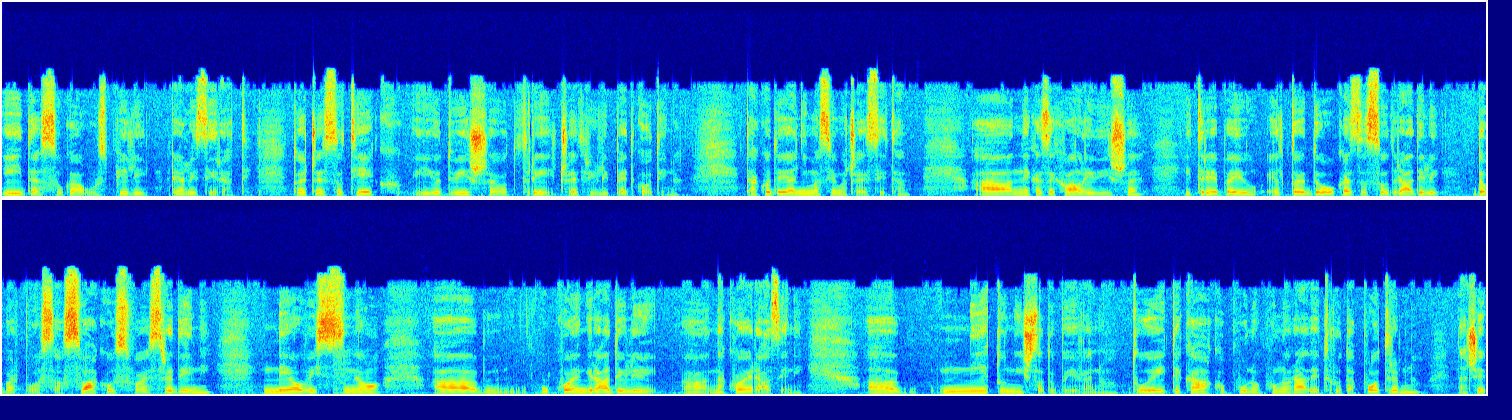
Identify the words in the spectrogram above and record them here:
i da su ga uspjeli realizirati. To je često tijek i od više od 3, 4 ili 5 godina. Tako da ja njima svima čestitam. A neka se hvali više i trebaju, jer to je dokaz da su odradili dobar posao. Svako u svojoj sredini, neovisno u kojem gradu ili na kojoj razini. Nije tu ništa dobiveno. Tu je i tekako puno, puno rada i truda potrebno. Znači,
